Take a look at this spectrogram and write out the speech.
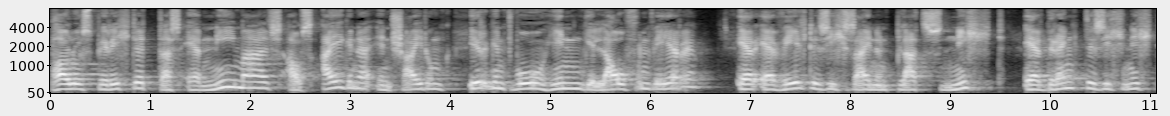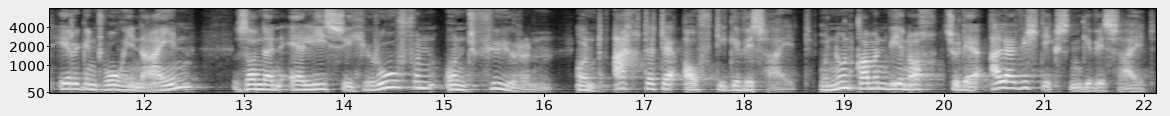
Paulus berichtet, dass er niemals aus eigener Entscheidung irgendwo hingelaufen wäre. Er erwählte sich seinen Platz nicht, er drängte sich nicht irgendwo hinein, sondern er ließ sich rufen und führen und achtete auf die Gewissheit. Und nun kommen wir noch zu der allerwichtigsten Gewissheit,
